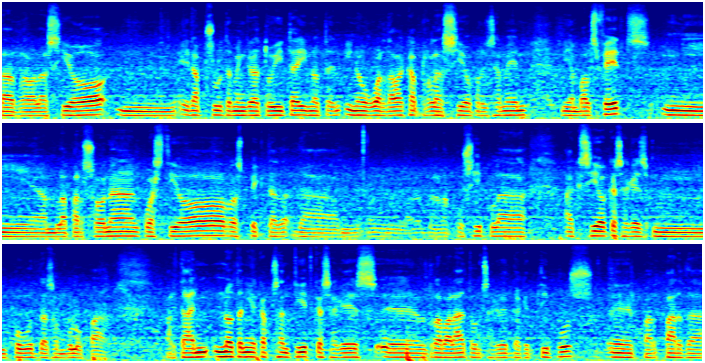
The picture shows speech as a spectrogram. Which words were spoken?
La revelació mm, era absolutament gratuïta i no, ten, i no guardava cap relació precisament ni amb els fets ni amb la persona en qüestió respecte de, de, de la possible acció que s'hagués mm, pogut desenvolupar. Per tant, no tenia cap sentit que s'hagués eh, revelat un secret d'aquest tipus eh, per part de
